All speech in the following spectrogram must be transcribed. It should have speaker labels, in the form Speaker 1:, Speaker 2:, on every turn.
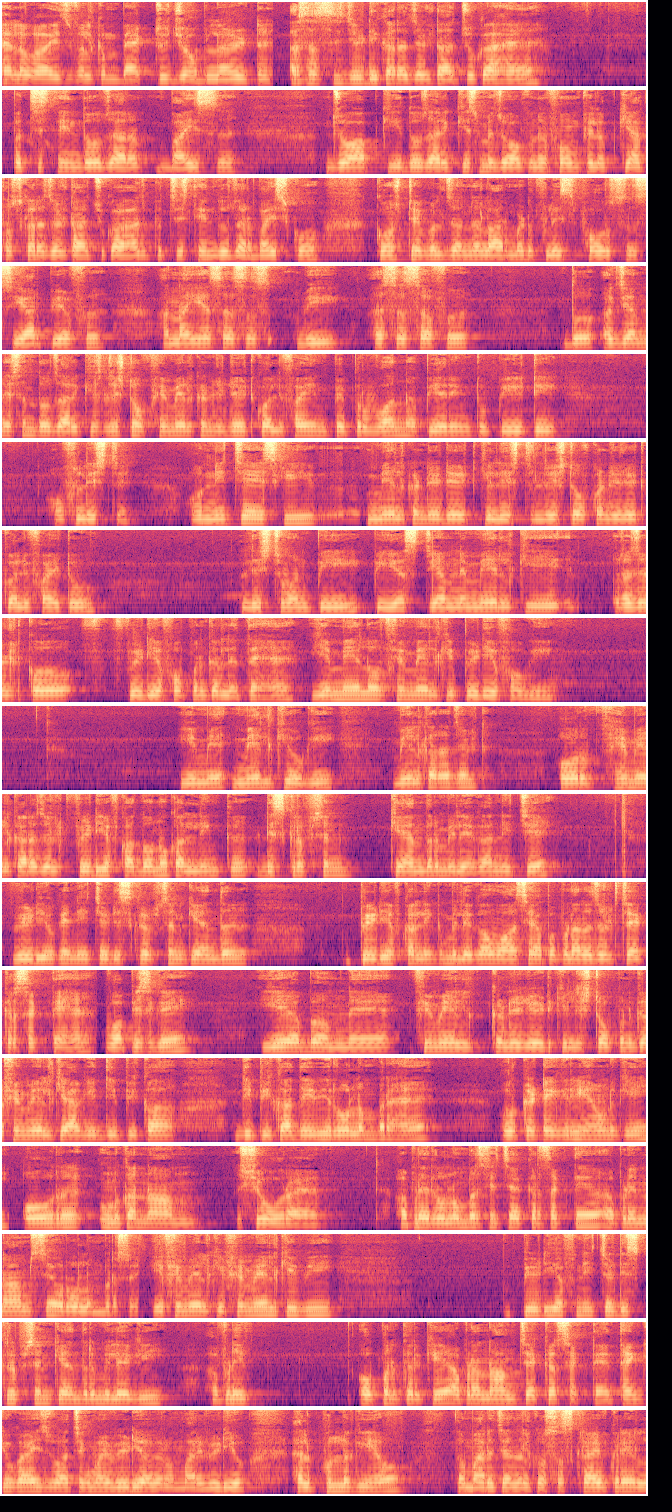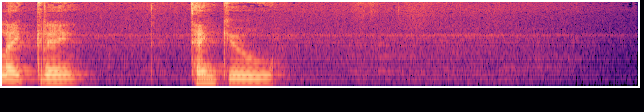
Speaker 1: Hello guys welcome back to job alert SSC GD का result आ चुका है 25 तीन 2022 जो आपकी 2021 में जो आपने फॉर्म फिलअप किया था, उसका रिज़ल्ट आ चुका है आज 25 तीन 2022 को। Constable general armed police force CRPF NIS SSB SSF दो examination 2021 list of female candidate qualify in paper one appearing to PET of list और नीचे इसकी मेल कैंडिडेट की list list of candidate qualify to list one P P S T हमने male की result को PDF open कर लेते हैं। ये मेल और फीमेल की पीडीएफ होगी। ये मे, मेल की होगी। मेल का रिज़ल्ट और फीमेल का रिज़ल्ट पीडीएफ का दोनों का लिंक डिस्क्रिप्शन के अंदर मिलेगा नीचे। वीडियो के नीचे डिस्क्रिप्शन के अंदर पीडीएफ का लिंक मिलेगा। वहाँ से आप अपना रिज़ल्ट चेक कर सकते हैं। वापस गए। ये अब हमने फीमेल कैंडिडेट की लिस्ट ओपन कर फीमेल के आगे दीपिका दीपिका देवी रोल नंबर है और कैटेगरी है उनकी और उनका नाम शो हो रहा है। अपने रोल नंबर से चेक कर सकते हैं, अपने नाम से और रोल नंबर से। ये फीमेल की फीमेल की भी पीडीएफ नीचे डिस्क्रिप्शन के अंदर मिलेगी। अपनी ओपन करके अपना नाम चेक कर सकते हैं। Thank you guys watching my video अगर हमारी वीडियो हेल्पफुल लगी हो तो हमारे चैनल को सब्सक्राइब करें लाइक करें। Thank you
